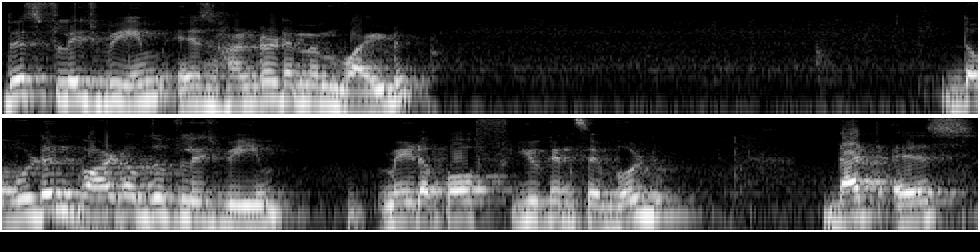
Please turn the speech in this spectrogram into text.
This flitch beam is 100 mm wide. The wooden part of the flitch beam made up of you can say wood that is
